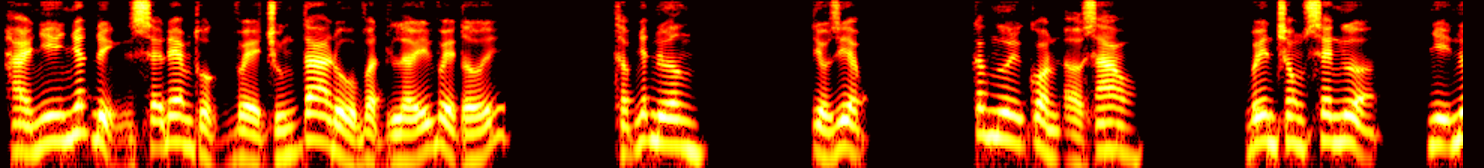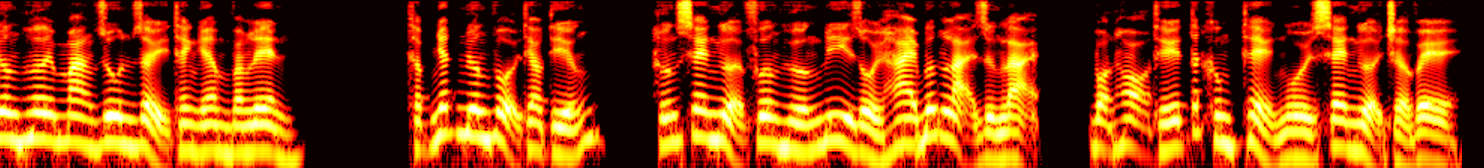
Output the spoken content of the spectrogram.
hài nhi nhất định sẽ đem thuộc về chúng ta đổ vật lấy về tới. Thập nhất nương. Tiểu Diệp. Các ngươi còn ở sao? Bên trong xe ngựa, nhị nương hơi mang run rẩy thanh âm vang lên. Thập nhất nương vội theo tiếng, hướng xe ngựa phương hướng đi rồi hai bước lại dừng lại, bọn họ thế tất không thể ngồi xe ngựa trở về,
